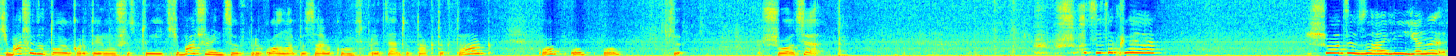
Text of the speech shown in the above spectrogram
Хіба що за тою картиною ще стоїть? Хіба що він це в прикол написав якомусь презенту? Так, так, так. Оп, оп, оп. Це... Що це? Що це таке? Що це взагалі? Я не,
